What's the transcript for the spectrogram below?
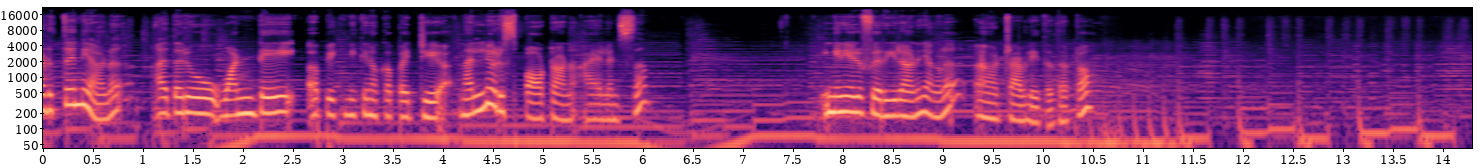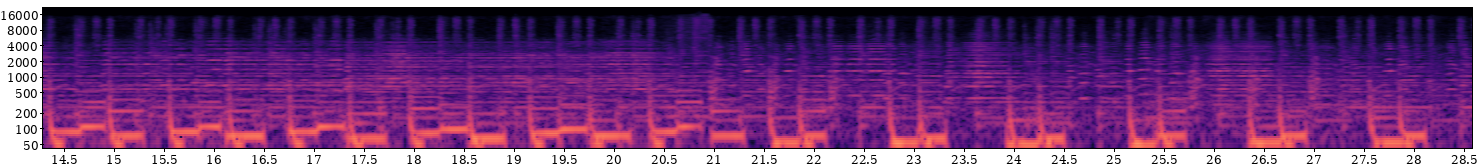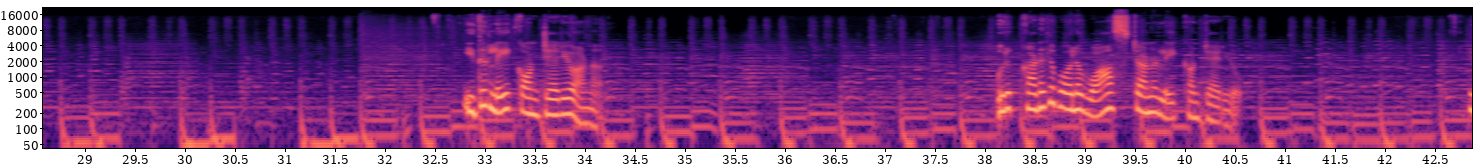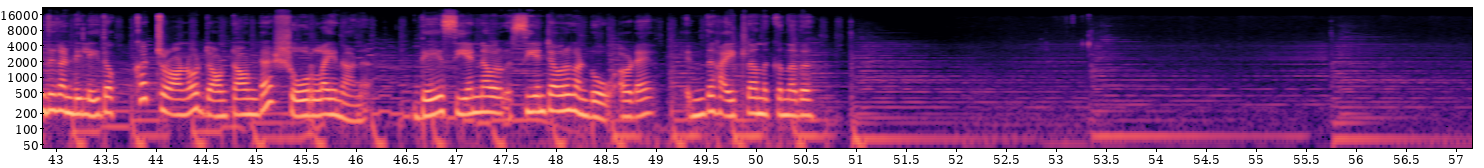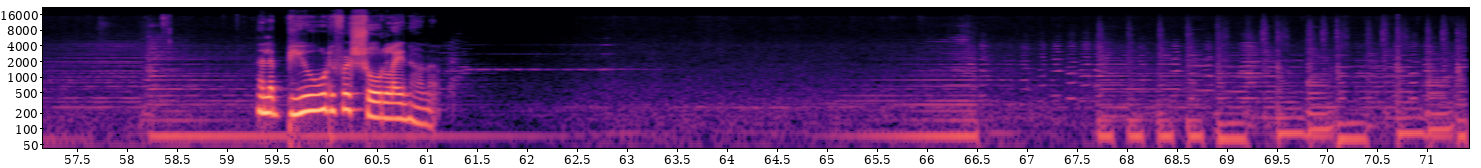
അടുത്ത് തന്നെയാണ്. അതൊരു വൺ ഡേ പിക്നിക്കിനൊക്കെ പറ്റിയ നല്ലൊരു സ്പോട്ടാണ് ഐലൻഡ്സ്. ഇങ്ങനെയൊരു ഫെറിയിലാണ് ഞങ്ങൾ ട്രാവൽ ചെയ്തത് കേട്ടോ. ഇത് ലേക്ക് ഓൺടാരിയോ ആണ്. ഒരു കടൽ പോലെ വാസ്റ്റാണ് ലേക്ക് ഒണ്ടാരിയോ ഇത് കണ്ടില്ലേ? ഇതൊക്കെ ട്രോണോ ഡൗൺ ടൗണിന്റെ ഷോർ ലൈൻ ആണ്. ദേ C N tower C N tower കണ്ടുവോ അവിടെ എന്ത് ഹൈറ്റിലാണ് നിൽക്കുന്നത് നല്ല ബ്യൂട്ടിഫുൾ ഷോർ ലൈൻ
